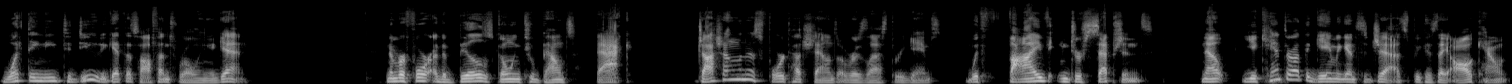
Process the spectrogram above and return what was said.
what they need to do to get this offense rolling again? Number four, are the Bills going to bounce back? Josh Allen has four touchdowns over his last three games with five interceptions. Now, you can't throw out the game against the Jets because they all count,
